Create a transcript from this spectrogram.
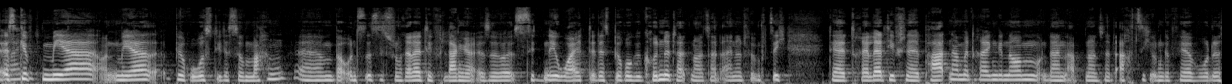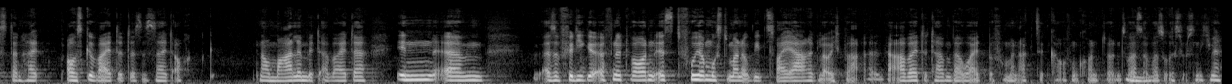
es gibt mehr und mehr Büros, die das so machen. Ähm, bei uns ist es schon relativ lange. Also Sidney White, der das Büro gegründet hat 1951, der hat relativ schnell Partner mit reingenommen und dann ab 1980 ungefähr wurde es dann halt ausgeweitet. Das ist halt auch normale Mitarbeiter in ähm, also für die geöffnet worden ist. Früher musste man irgendwie zwei Jahre, glaube ich, gearbeitet haben bei White, bevor man Aktien kaufen konnte und sowas, mhm. aber so ist es nicht mehr.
